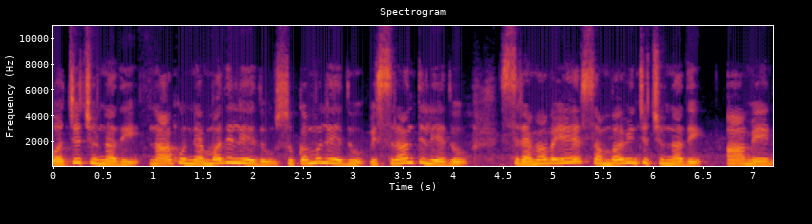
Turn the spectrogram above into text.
వచ్చుచున్నది. నాకు నెమ్మది లేదు సుఖము లేదు విశ్రాంతి లేదు. శ్రమవే సంభవించుచున్నది. ఆమెన్.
